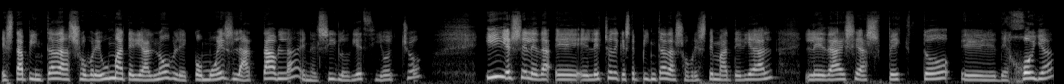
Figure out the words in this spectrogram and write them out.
está pintada sobre un material noble como es la tabla en el siglo XVIII, y ese le da, eh, el hecho de que esté pintada sobre este material le da ese aspecto eh, de joya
